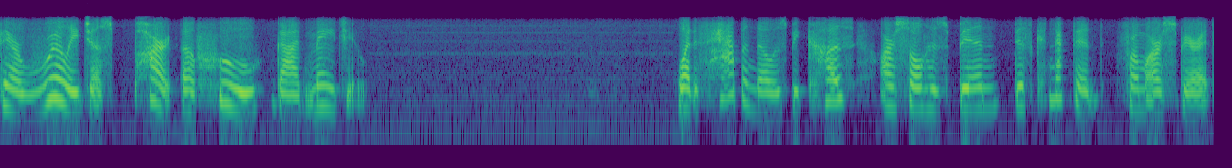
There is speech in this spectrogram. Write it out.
they're really just part of who God made you. What has happened, though, is because our soul has been disconnected from our spirit,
